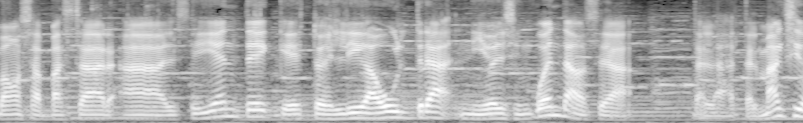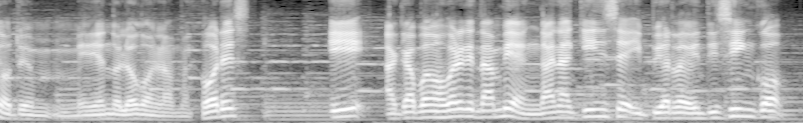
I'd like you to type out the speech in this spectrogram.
vamos a pasar al siguiente, que esto es Liga Ultra nivel 50, o sea, hasta, hasta el máximo, estoy midiéndolo con los mejores. Y acá podemos ver que también gana 15 y pierde 25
